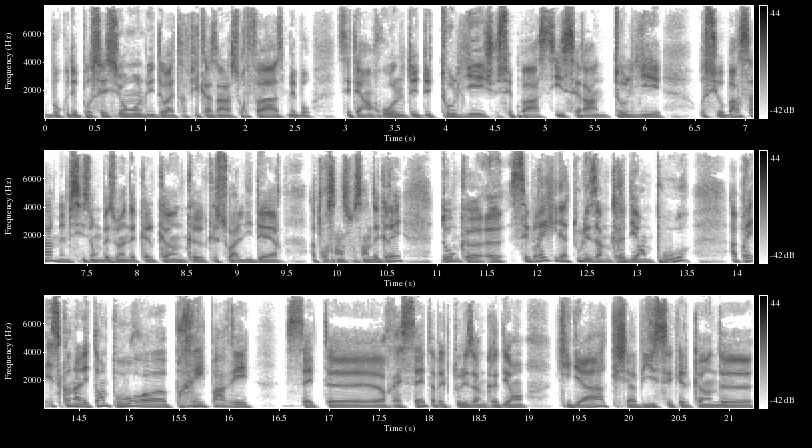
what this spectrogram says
beaucoup de possession lui doit être efficace dans la surface. Mais bon c'était un rôle de, de taulier. Je sais pas s'il sera un taulier aussi au Barça même s'ils ont besoin de quelqu'un que, que soit leader à 360 degrés. Donc euh, euh, c'est vrai qu'il y a tous les ingrédients pour. Après est-ce qu'on a le temps pour euh, préparer cette euh, recette avec tous les ingrédients qu'il y a Xavi c'est quelqu'un de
